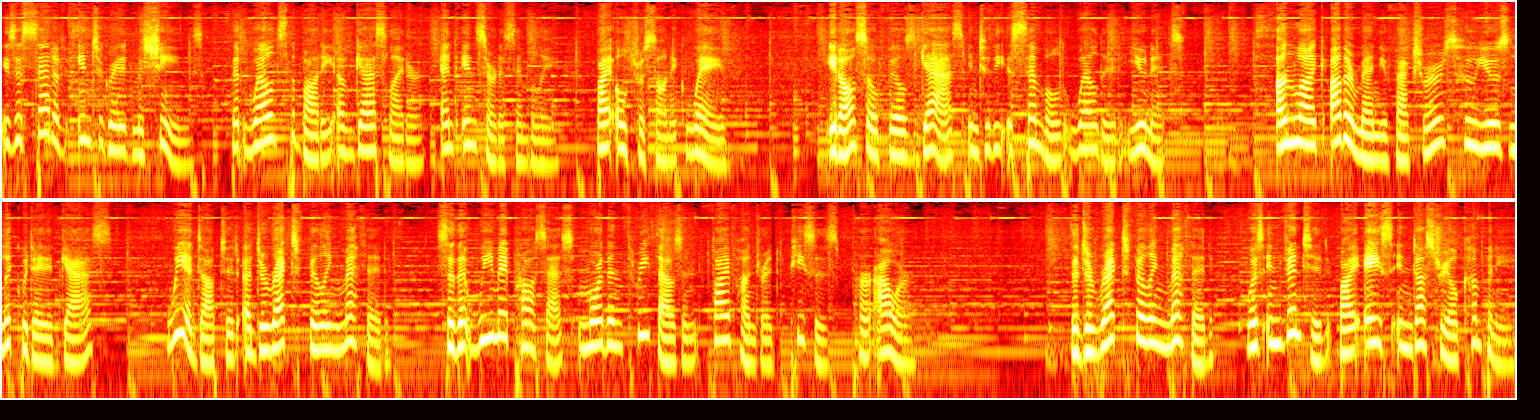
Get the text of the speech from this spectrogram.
is a set of integrated machines that welds the body of gas lighter and insert assembly by ultrasonic wave. It also fills gas into the assembled welded unit. Unlike other manufacturers who use liquidated gas, we adopted a direct filling method so that we may process more than 3,500 pieces per hour. The direct filling method was invented by Ace Industrial Company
